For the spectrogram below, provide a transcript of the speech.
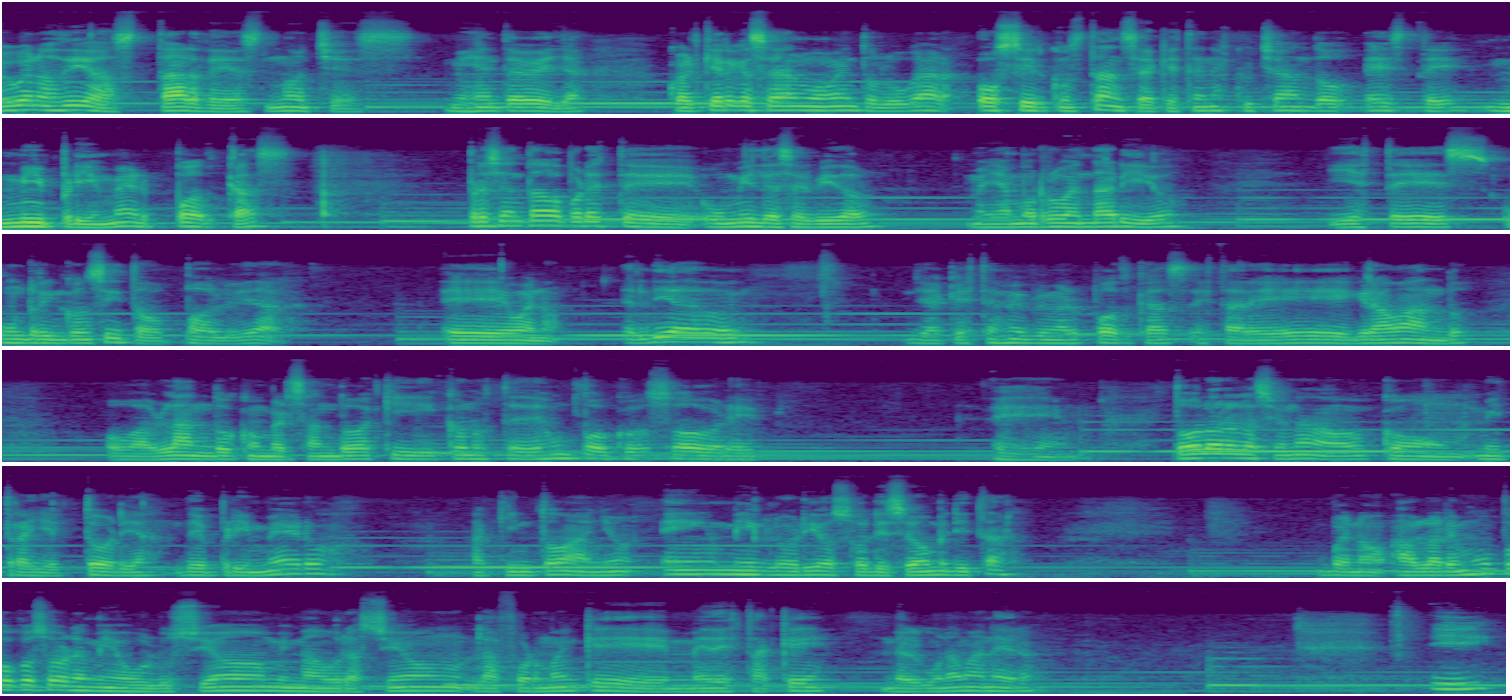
Muy buenos días, tardes, noches, mi gente bella, cualquier que sea el momento, lugar o circunstancia que estén escuchando este, mi primer podcast, presentado por este humilde servidor. Me llamo Rubén Darío y este es un rinconcito para olvidar. Eh, bueno, el día de hoy, ya que este es mi primer podcast, estaré grabando o hablando, conversando aquí con ustedes un poco sobre eh, todo lo relacionado con mi trayectoria de primero a quinto año en mi glorioso liceo militar. Bueno, hablaremos un poco sobre mi evolución, mi maduración, la forma en que me destaqué de alguna manera. Y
